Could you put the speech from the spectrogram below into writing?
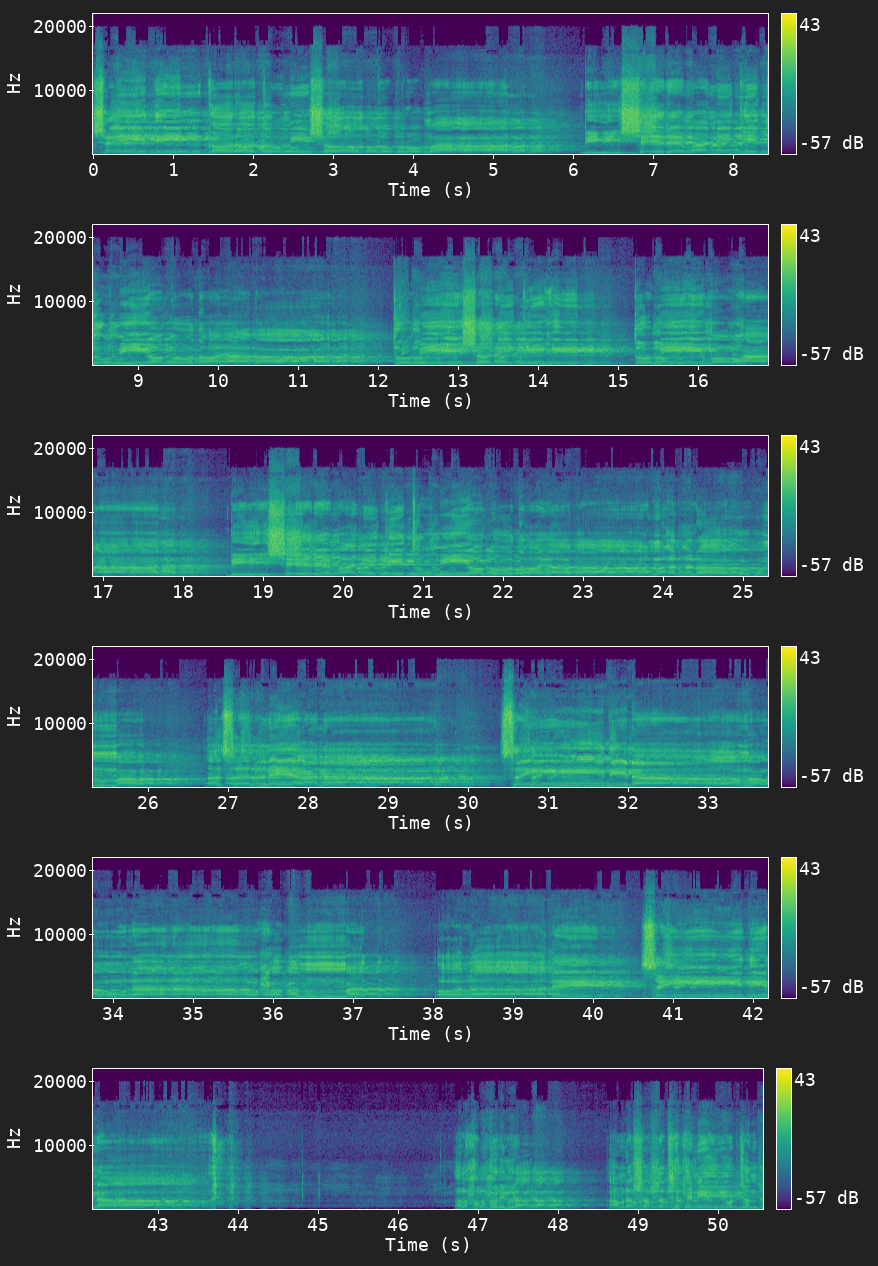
সেই দিন কর তুমি সত্য প্রমাণ। বিশ্বের মানে কি তুমি অগো দয়াবান? তুমি শরিকহীন, তুমি মহান। বিশ্বের মানে কি তুমি অগো দয়াবান আল্লাহুম্মা আসাল্লি আলা সাইয়্যিদিনা মাওলানা মুহাম্মদ আলা আলি সাইয়্যিদিনা আলহামদুলিল্লাহ আমরা সন্ধ্যা থেকে নিয়ে এই পর্যন্ত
